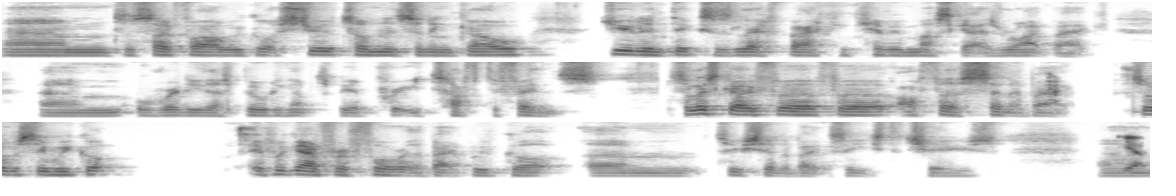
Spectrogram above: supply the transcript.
Um, so so far we've got Stuart Tomlinson in goal, Julian Dicks as left back, and Kevin Muscat as right back. Um, already that's building up to be a pretty tough defence. So let's go for for our first centre back. So obviously we've got if we're going for a four at the back, we've got um, two centre backs each to choose. Um, Yep.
